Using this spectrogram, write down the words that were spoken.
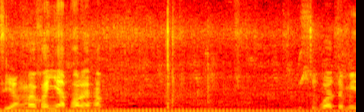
เสียงไม่ค่อยเงียบเท่าไหร่ครับรู้สึกว่าจะมี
